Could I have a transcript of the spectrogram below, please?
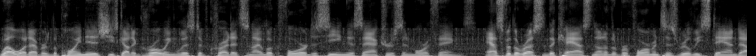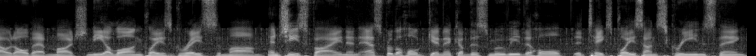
Well, whatever. The point is, she's got a growing list of credits, and I look forward to seeing this actress in more things. As for the rest of the cast, none of the performances really stand out all that much. Nia Long plays Grace, the mom, and she's fine. And as for the whole gimmick of this movie, the whole it takes place on screens thing,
